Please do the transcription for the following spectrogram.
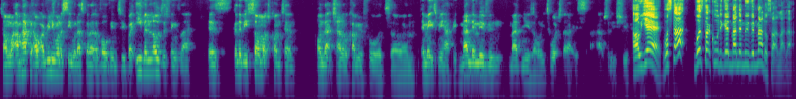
So I'm, I'm happy. I, I really want to see what that's going to evolve into. But even loads of things like there's going to be so much content on that channel coming forward. So um, it makes me happy. Man, they're moving mad news. I want you to watch that. It's absolutely stupid. Oh yeah, what's that? What's that called again? Man, they're moving mad or something like that.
